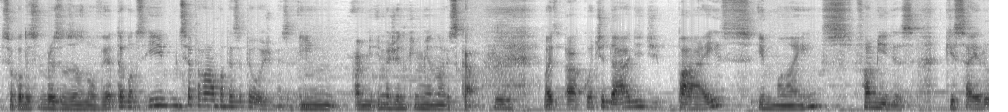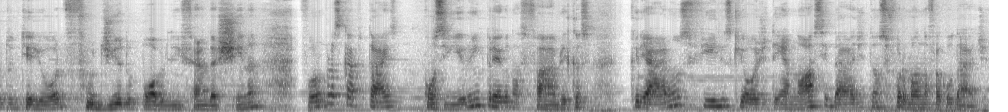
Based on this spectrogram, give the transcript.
Isso aconteceu no Brasil nos anos 90 aconte- e de certa forma acontece até hoje, mas em, imagino que em menor escala. Mas a quantidade de pais e mães, famílias que saíram do interior, fudido, pobre do inferno da China, foram para as capitais, conseguiram emprego nas fábricas, criaram os filhos que hoje têm a nossa idade e estão se formando na faculdade.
